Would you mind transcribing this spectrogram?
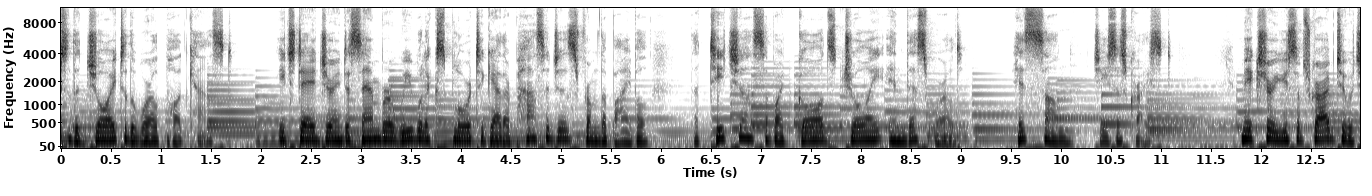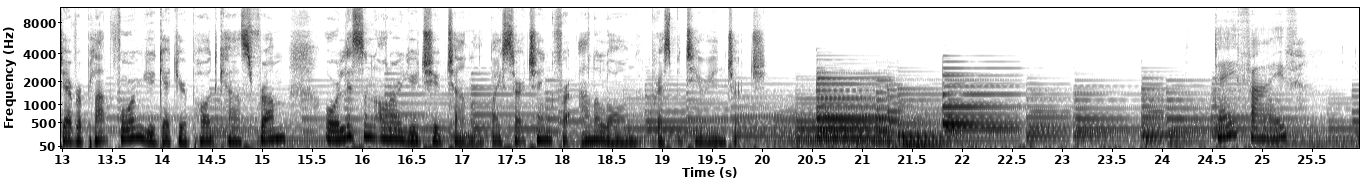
to the Joy to the World podcast. Each day during December, we will explore together passages from the Bible that teach us about God's joy in this world, His Son, Jesus Christ. Make sure you subscribe to whichever platform you get your podcasts from, or listen on our YouTube channel by searching for Annalong Presbyterian Church. Day 5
